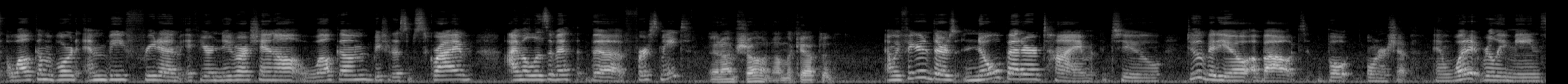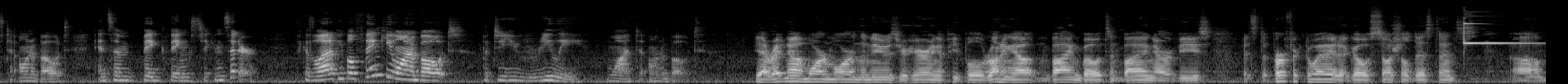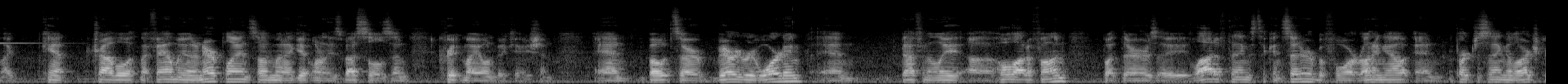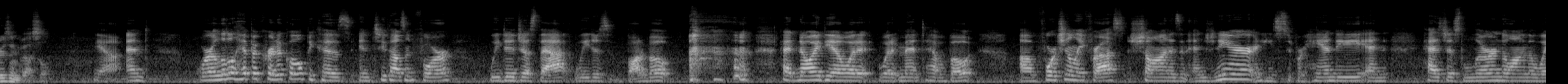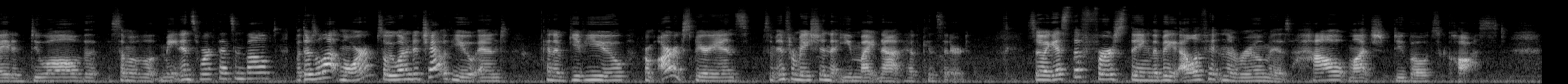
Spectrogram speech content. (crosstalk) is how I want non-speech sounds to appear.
welcome aboard MV Freedom. If you're new to our channel, welcome. Be sure to subscribe. I'm Elizabeth, the first mate. And I'm Sean, I'm the captain. And we figured there's no better time to do a video about boat ownership and what it really means to own a boat and some big things to consider. Because a lot of people think you want a boat, but do you really want to own a boat? Yeah, right now more and more in the news you're hearing of people running out and buying boats and buying RVs. It's the perfect way to go social distance. Um, I can't travel with my family on an airplane, so I'm going to get one of these vessels and create my own vacation. And boats are very rewarding and definitely a whole lot of fun, but there's a lot of things to consider before running out and purchasing a large cruising vessel. Yeah, and we're a little hypocritical because in 2004 we did just that. We just bought a boat. (laughs) Had no idea what it what it meant to have a boat. Um, fortunately for us, Sean is an engineer and he's super handy and has just learned along the way to do all the some of the maintenance work that's involved. But there's a lot more, so we wanted to chat with you and kind of give you, from our experience, some information that you might not have considered. So I guess the first thing, the big elephant in the room is how much do boats cost?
